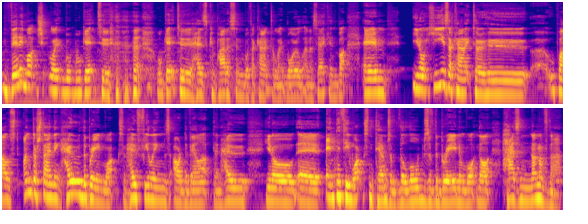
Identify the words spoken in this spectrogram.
very much like we'll, get to we'll get to his comparison with a character like Royal in a second but um you know, he is a character who, uh, whilst understanding how the brain works and how feelings are developed and how, you know, uh, empathy works in terms of the lobes of the brain and whatnot, has none of that.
